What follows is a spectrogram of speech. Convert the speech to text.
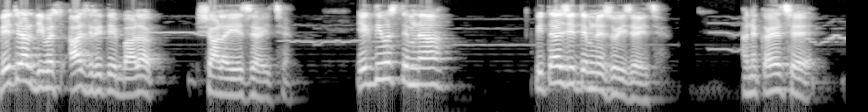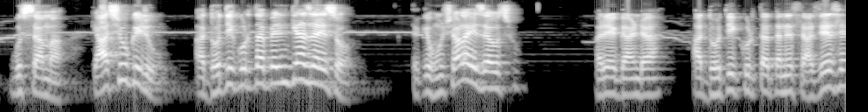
બે ચાર દિવસ આ જ રીતે બાળક શાળાએ જાય છે. એક દિવસ તેમના પિતાજી તેમને જોઈ જાય છે અને કહે છે, ગુસ્સામાં, કે આ શું કર્યું? આ ધોતી કુર્તા પહેરીને ક્યાં જાય છો? તો કે, હું શાળાએ જાઉં છું. અરે ગાંડા, આ ધોતી કુર્તા તને સાજે છે?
